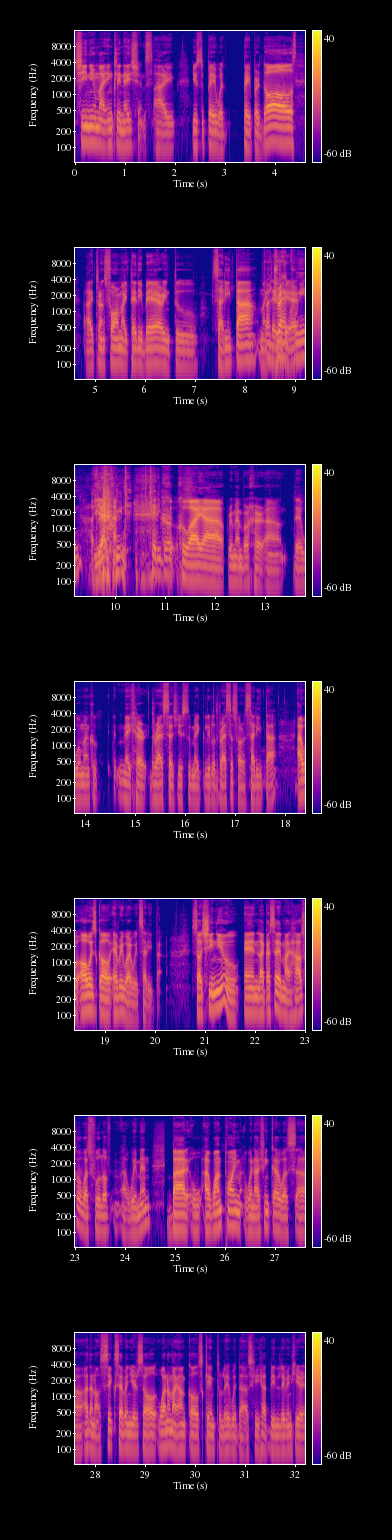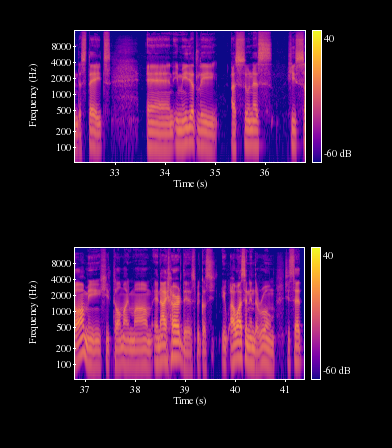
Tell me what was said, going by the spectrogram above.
she knew my inclinations. I used to play with paper dolls. I transformed my teddy bear into Sarita, my A drag bear. queen, a drag yeah. queen teddy bear. Who, who I uh, remember her, uh, the woman who make her dresses used to make little dresses for Sarita. I would always go everywhere with Sarita. So she knew, and like I said, my household was full of uh, women. But at one point, when I think I was, uh, I don't know, six, seven years old, one of my uncles came to live with us. He had been living here in the States. And immediately, as soon as he saw me, he told my mom, and I heard this because I wasn't in the room. She said,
